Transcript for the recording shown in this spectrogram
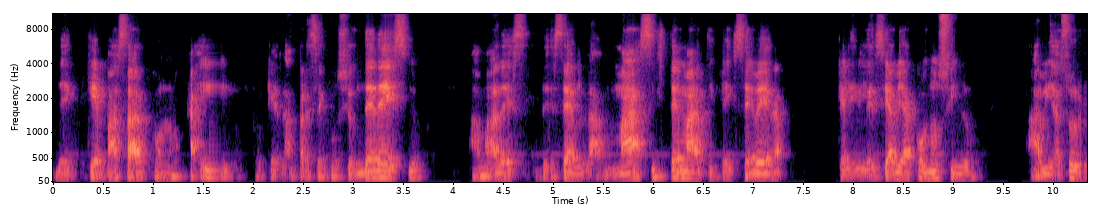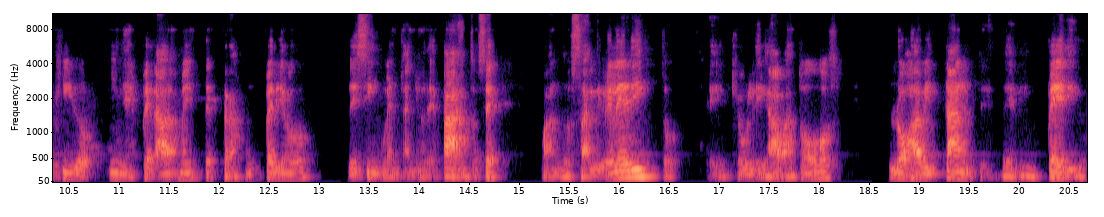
de qué pasar con los caídos, porque la persecución de Decio, además de, de ser la más sistemática y severa que la iglesia había conocido, había surgido inesperadamente tras un periodo de 50 años de paz. Entonces, cuando salió el edicto eh, que obligaba a todos los habitantes del imperio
